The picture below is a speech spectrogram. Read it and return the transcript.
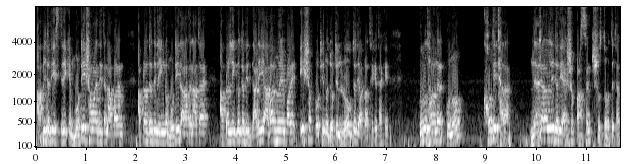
আপনি যদি স্ত্রীকে মোটেই সময় দিতে না পারেন আপনার যদি লিঙ্গ মোটেই দাঁড়াতে না চায় আপনার লিঙ্গ যদি দাঁড়িয়ে আবার হয়ে পড়ে এইসব কঠিন ও জটিল রোগ যদি আপনার থেকে থাকে কোনো ধরনের কোনো ক্ষতি ছাড়া ন্যাচারালি যদি একশো পার্সেন্ট সুস্থ হতে চান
